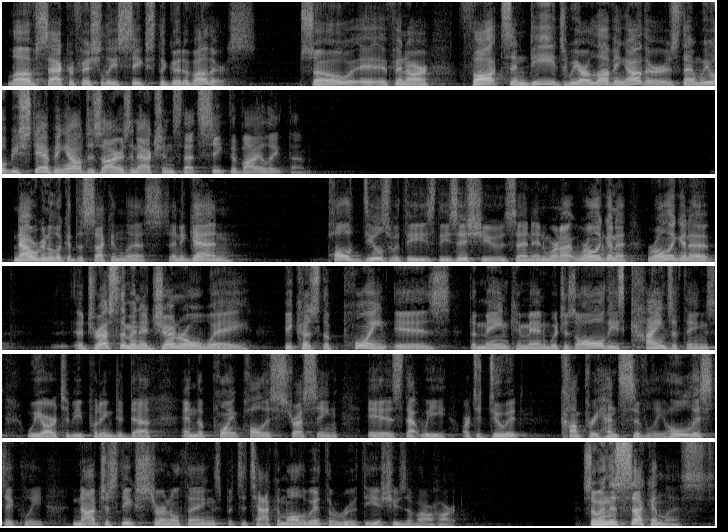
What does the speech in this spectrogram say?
Love sacrificially seeks the good of others. So, if in our thoughts and deeds we are loving others, then we will be stamping out desires and actions that seek to violate them. Now we're going to look at the second list. And again, Paul deals with these, these issues, and, and we're, not, we're only going we're only going to address them in a general way because the point is the main command, which is all these kinds of things we are to be putting to death. And the point Paul is stressing is that we are to do it comprehensively, holistically, not just the external things, but to attack them all the way at the root, the issues of our heart. So, in this second list,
